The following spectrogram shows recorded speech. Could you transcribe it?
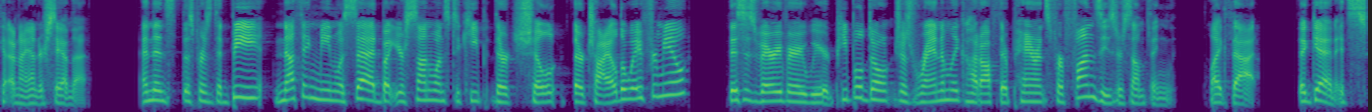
And I understand that. And then this person said, B, nothing mean was said, but your son wants to keep their, chil- their child away from you. This is very, very weird. People don't just randomly cut off their parents for funsies or something like that. Again, it's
